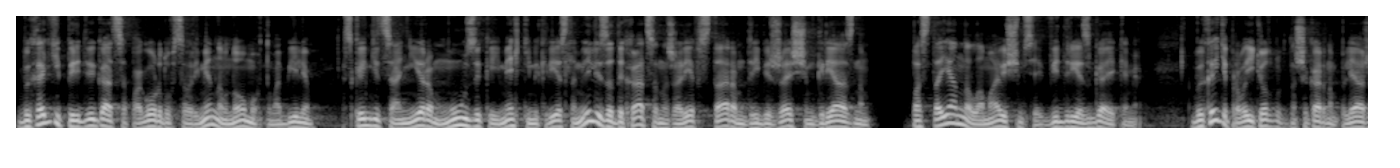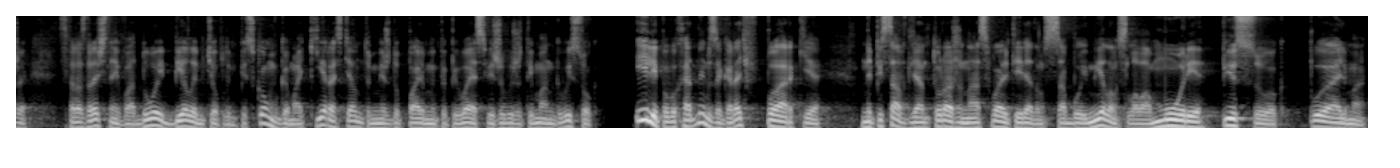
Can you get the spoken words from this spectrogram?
Вы хотите передвигаться по городу в современном новом автомобиле, с кондиционером, музыкой и мягкими креслами или задыхаться на жаре в старом, дребезжащем, грязном, постоянно ломающемся ведре с гайками. Вы хотите проводить отпуск на шикарном пляже с прозрачной водой, белым теплым песком в гамаке, растянутом между пальмами, попивая свежевыжатый манговый сок. Или по выходным загорать в парке – написав для антуража на асфальте рядом с собой мелом слова «море», «песок», «пальма».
